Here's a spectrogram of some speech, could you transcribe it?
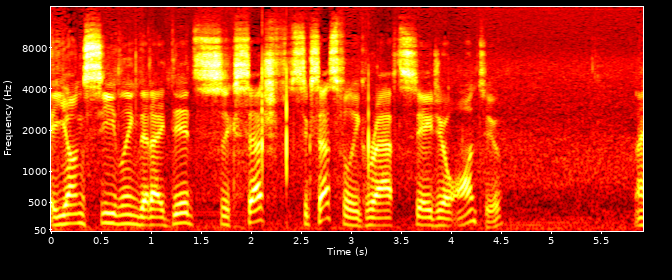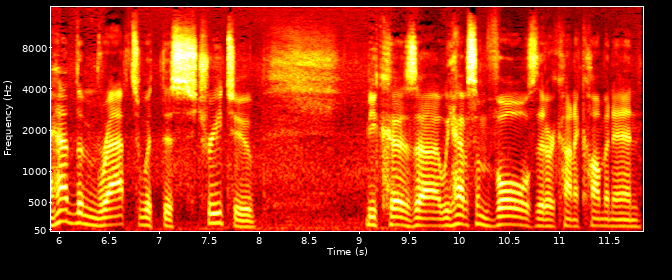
a young seedling that I did success, successfully graft Saijo onto. I have them wrapped with this tree tube because uh, we have some voles that are kind of coming in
